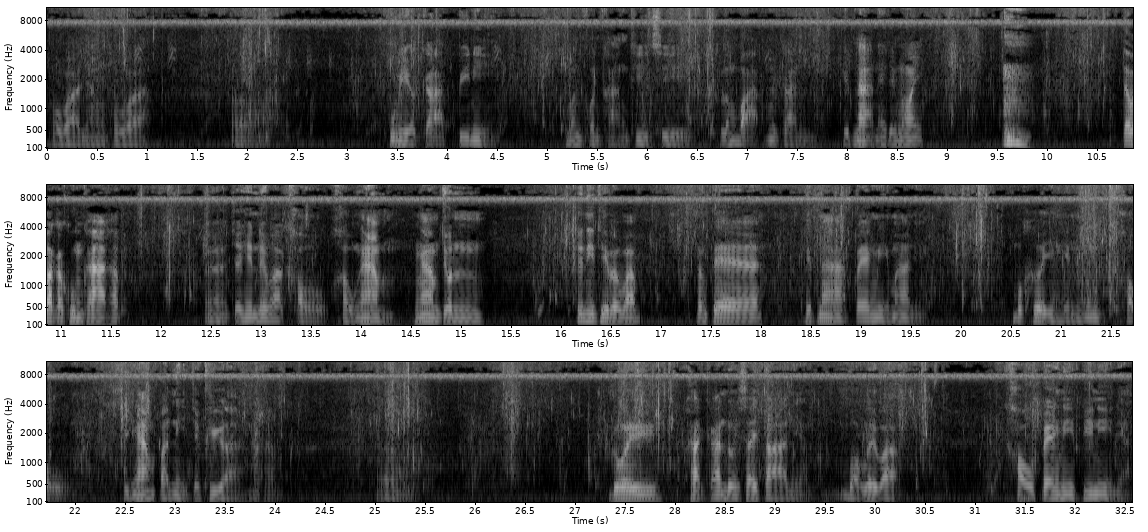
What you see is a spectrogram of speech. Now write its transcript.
เพราะว่ายังเพราะว่า ผู้มีอากาศปีนี้มันค่อนข้างที่สิลำบากในการเห็ดหน้าในจักหน้อย แต่ว่าก็คุ้มค่าครับเอจะเห็นเลยว่าเขาเขางามงามจนชนิดที่แบบว่าตั้งแต่เห็ดหน้าแปลงนี่มานี่บ่เคยเห็นเขาสีงามปานนี้จักเทือนะครับโดยคาดการโดยสายตาเนี่ย บอกเลยว่า เขาแปลงนี่ปีนี้เนี่ย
